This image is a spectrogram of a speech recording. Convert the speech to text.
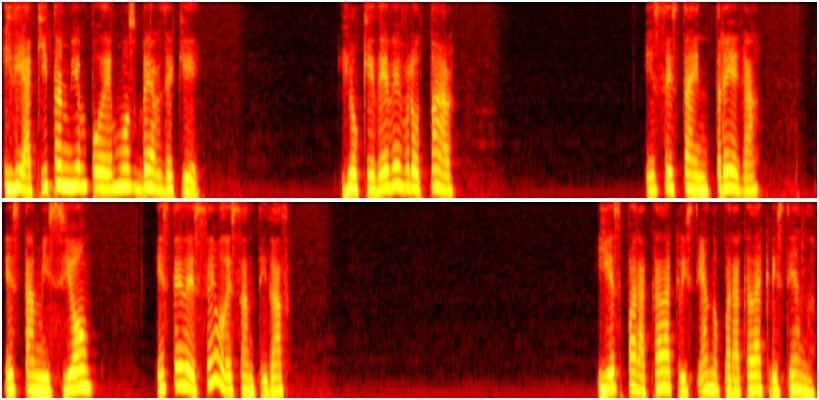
Y de aquí también podemos ver de que lo que debe brotar es esta entrega, esta misión, este deseo de santidad. Y es para cada cristiano, para cada cristiana.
